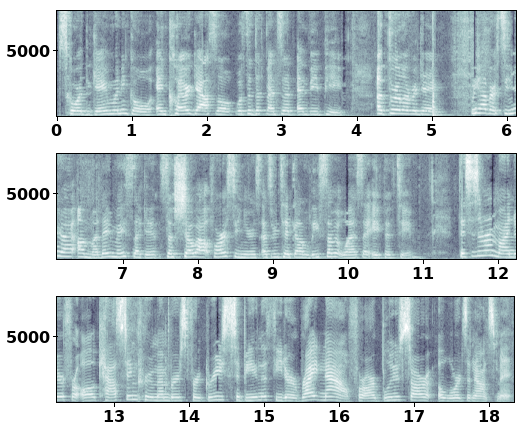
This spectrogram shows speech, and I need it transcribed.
scored the game winning goal, and Claire Gassel was the defensive MVP. A thriller of a game. We have our senior night on Monday, May 2nd, so show out for our seniors as we take on Lee Summit West at 8:15. This is a reminder for all cast and crew members for Grease to be in the theater right now for our Blue Star Awards announcement.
